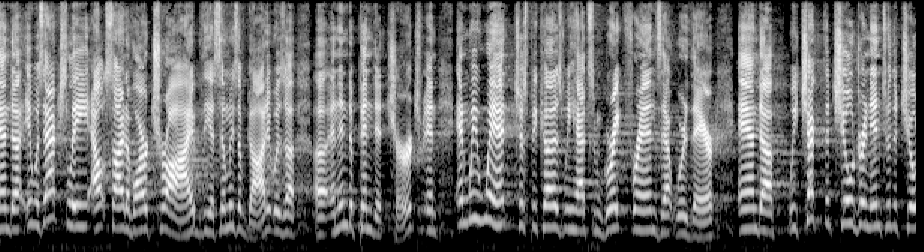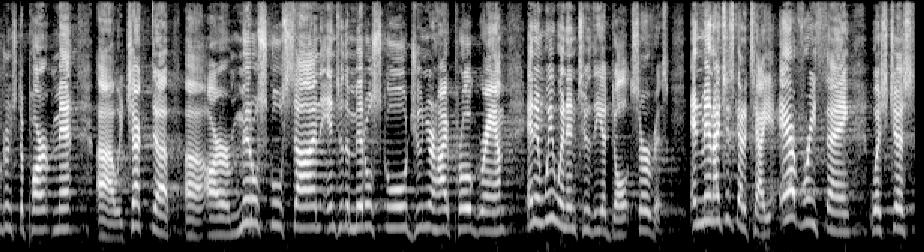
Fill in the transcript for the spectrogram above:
and uh, it was actually outside of our tribe, the Assemblies of God. It was a, uh, an independent church, and, and we went just because we had some great friends that were there. And uh, we checked the children into the children's department. Uh, we checked uh, uh, our middle school son into the middle school, junior high program, and then we went into the adult service. And man, I just got to tell you, everything was just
